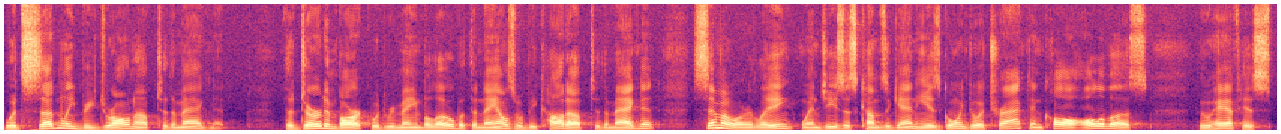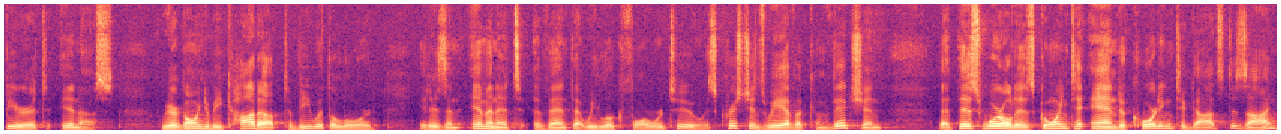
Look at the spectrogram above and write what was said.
would suddenly be drawn up to the magnet. The dirt and bark would remain below, but the nails would be caught up to the magnet. Similarly, when Jesus comes again, he is going to attract and call all of us who have his spirit in us. We are going to be caught up to be with the Lord. It is an imminent event that we look forward to. As Christians, we have a conviction that this world is going to end according to God's design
